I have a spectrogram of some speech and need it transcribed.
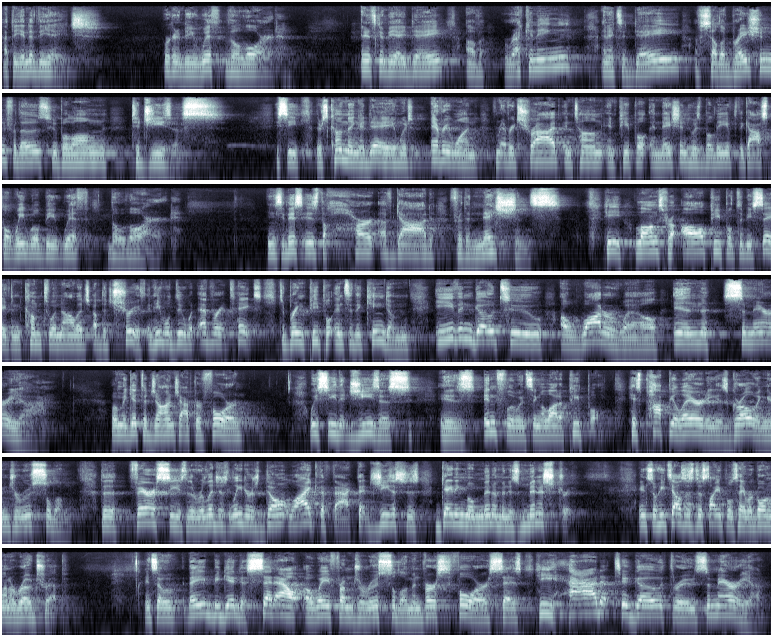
At the end of the age, we're going to be with the Lord. And it's going to be a day of reckoning, and it's a day of celebration for those who belong to Jesus. You see, there's coming a day in which everyone from every tribe and tongue and people and nation who has believed the gospel, we will be with the Lord. You see, this is the heart of God for the nations. He longs for all people to be saved and come to a knowledge of the truth. And he will do whatever it takes to bring people into the kingdom, even go to a water well in Samaria. When we get to John chapter 4, we see that Jesus is influencing a lot of people. His popularity is growing in Jerusalem. The Pharisees, the religious leaders, don't like the fact that Jesus is gaining momentum in his ministry. And so he tells his disciples, hey, we're going on a road trip. And so they begin to set out away from Jerusalem. And verse 4 says, he had to go through Samaria.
